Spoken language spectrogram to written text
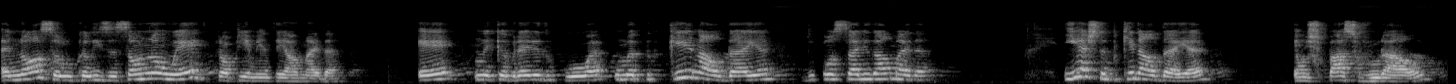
a nossa localização não é propriamente em Almeida. É na Cabreira do Coa, uma pequena aldeia do Conselho da Almeida. E esta pequena aldeia é um espaço rural,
